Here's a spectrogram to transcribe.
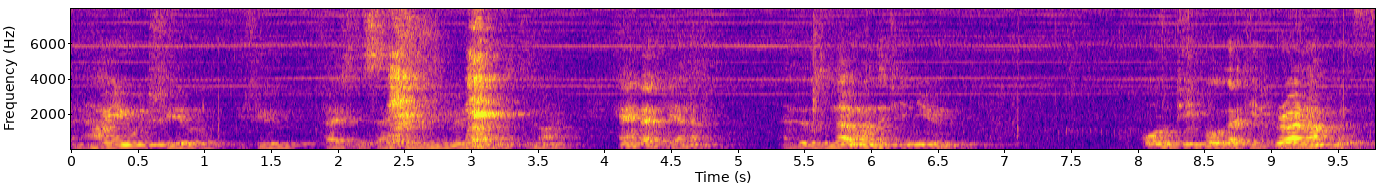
and how you would feel if you faced the same thing you here tonight. Came back here, and there was no one that he knew. All the people that he'd grown up with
